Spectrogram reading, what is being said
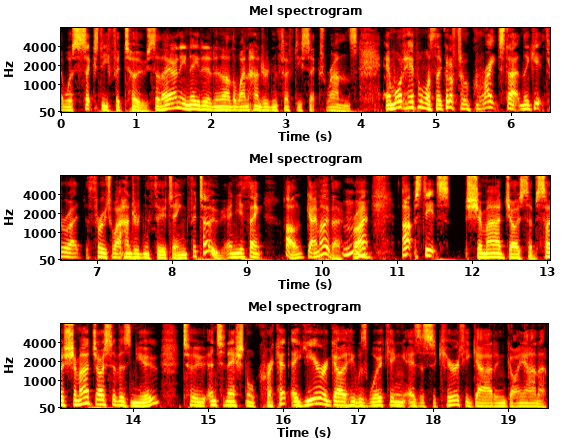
was 60 for two, so they only needed another 156 runs. And what happened was they got off to a great start and they get through it, through to 113 for two. And you think, oh, game over, right? Upsets Shamar Joseph. So Shamar Joseph is new to international cricket. A year ago, he was working as a security guard in Guyana.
